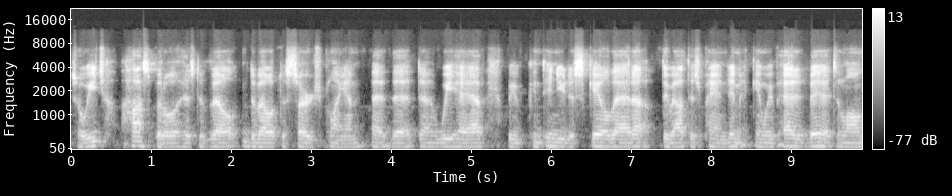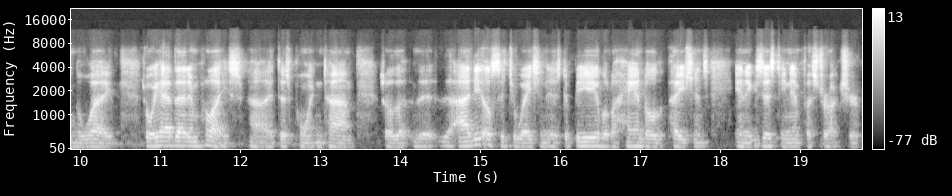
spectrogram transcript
So each hospital has developed developed a surge plan that, that uh, we have. We've continued to scale that up throughout this pandemic, and we've added beds along the way. So we have that in place uh, at this point in time. So the, the, the ideal situation is to be able to handle the patients in existing infrastructure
